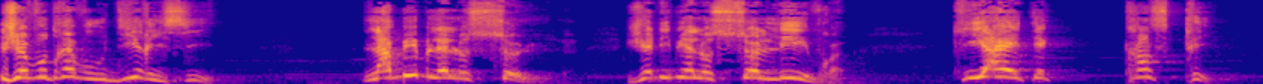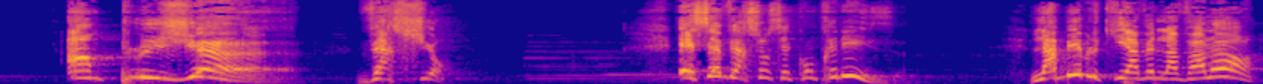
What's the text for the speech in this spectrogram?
Je voudrais vous dire ici, la Bible est le seul, je dis bien le seul livre qui a été transcrit en plusieurs versions. Et ces versions se contredisent. La Bible qui avait de la valeur,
